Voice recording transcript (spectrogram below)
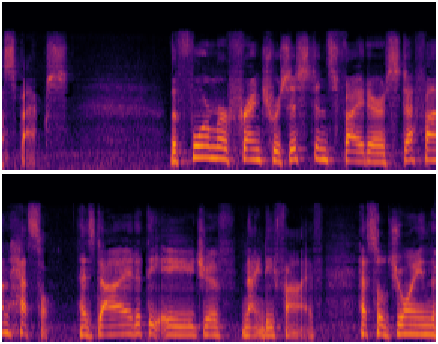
suspects. The former French resistance fighter Stéphane Hessel has died at the age of 95. Hessel joined the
